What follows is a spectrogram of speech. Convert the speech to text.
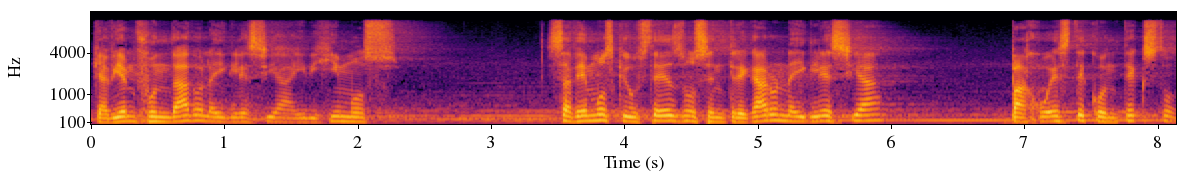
que habían fundado la iglesia y dijimos, sabemos que ustedes nos entregaron la iglesia bajo este contexto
